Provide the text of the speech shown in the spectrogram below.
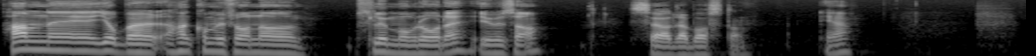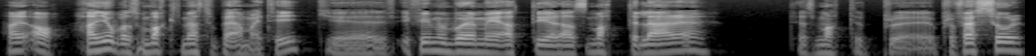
Han eh, jobbar, han kommer från något slumområde i USA. Södra Boston. Han, ja, han jobbar som vaktmästare på MIT. Eh, I filmen börjar med att deras mattelärare, deras matteprofessor,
